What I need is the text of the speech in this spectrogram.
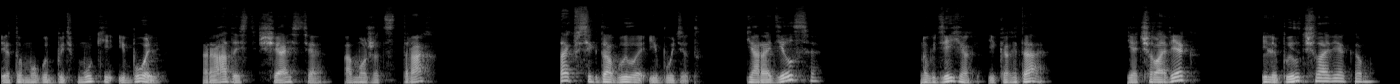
Это могут быть муки и боль, радость, счастье, а может страх? Так всегда было и будет. Я родился? Но где я и когда? Я человек? Или был человеком?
